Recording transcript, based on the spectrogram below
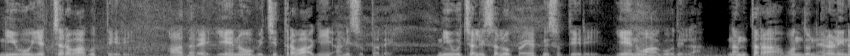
ನೀವು ಎಚ್ಚರವಾಗುತ್ತೀರಿ, ಆದರೆ ಏನೋ ವಿಚಿತ್ರವಾಗಿ ಅನಿಸುತ್ತದೆ. ನೀವು ಚಲಿಸಲು ಪ್ರಯತ್ನಿಸುತ್ತೀರಿ, ಏನೂ ಆಗುವುದಿಲ್ಲ. ನಂತರ ಒಂದು ನೆರಳಿನ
